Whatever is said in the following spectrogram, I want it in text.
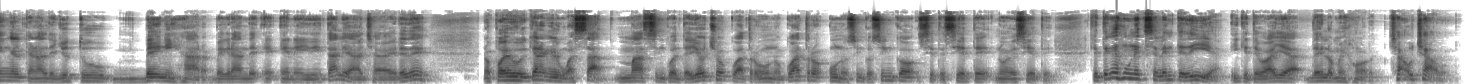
en el canal de YouTube Benijar, B grande e N de Italia, H A R D. Nos puedes ubicar en el WhatsApp más 58 414 155 7797. Que tengas un excelente día y que te vaya de lo mejor. Chao, chao.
